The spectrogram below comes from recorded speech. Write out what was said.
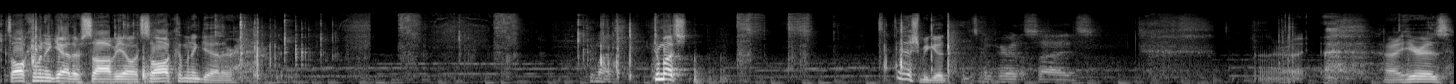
It's all coming together, Savio. It's all coming together. Too much. Too much. Yeah, that should be good. Let's compare the sides. All right. All right, here is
